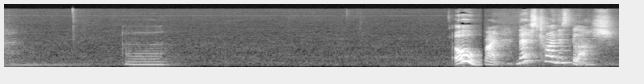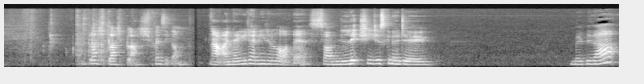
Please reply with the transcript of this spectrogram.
Uh, Oh, right. Let's try this blush. Blush, blush, blush. Where's it gone? Now, I know you don't need a lot of this, so I'm literally just going to do maybe that.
